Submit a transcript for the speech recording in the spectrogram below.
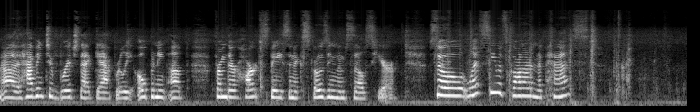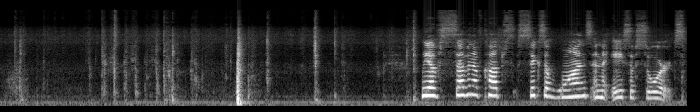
uh, having to bridge that gap, really opening up from their heart space and exposing themselves here. So let's see what's gone on in the past. We have Seven of Cups, Six of Wands, and the Ace of Swords.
